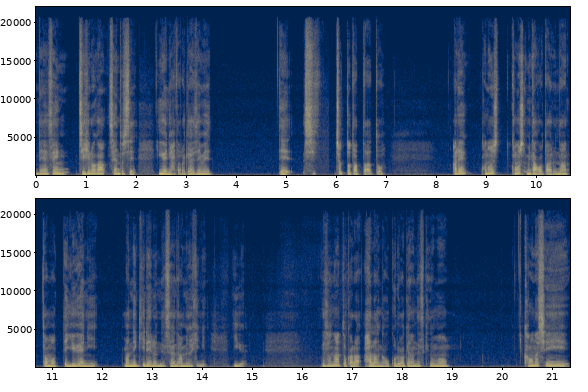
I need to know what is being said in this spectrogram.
で千千尋が千としてゆえに働き始めてしちょっと経った後あれこのこの人見たことあるなと思ってゆえに招き入れるんですよね雨の日にゆえ。でその後から波乱が起こるわけなんですけども顔なし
